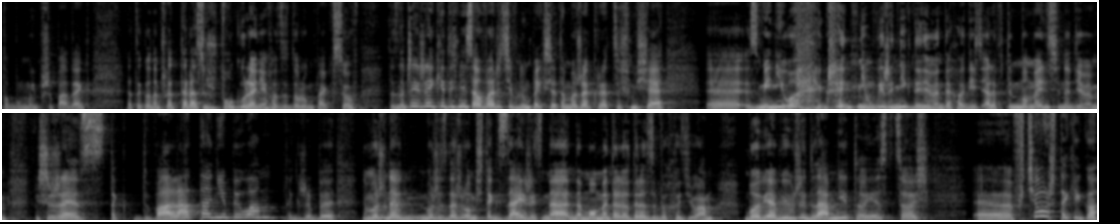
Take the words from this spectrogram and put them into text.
to był mój przypadek. Dlatego na przykład teraz już w ogóle nie chodzę do lumpeksów. To znaczy, jeżeli kiedyś mnie zauważycie w lumpeksie, to może akurat coś mi się e, zmieniło, także nie mówię, że nigdy nie będę chodzić, ale w tym momencie, no nie wiem, myślę, że z tak dwa lata nie byłam, tak żeby, no może, na, może zdarzyło mi się tak zajrzeć na, na moment, ale od razu wychodziłam, bo ja wiem, że dla mnie to jest coś wciąż takiego,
